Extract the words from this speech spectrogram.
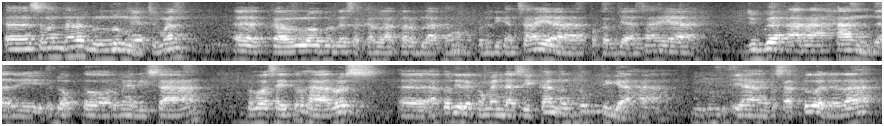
Eh, sementara belum ya, cuman eh, kalau berdasarkan latar belakang pendidikan saya, pekerjaan saya, juga arahan dari Dr. Melisa bahwa saya itu harus eh, atau direkomendasikan untuk tiga hal. Yang satu adalah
